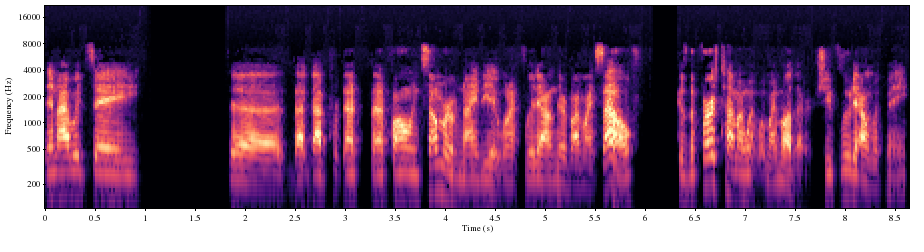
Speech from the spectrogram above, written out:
Then I would say the that that that, that following summer of '98 when I flew down there by myself, because the first time I went with my mother, she flew down with me,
